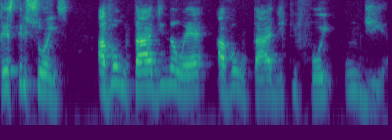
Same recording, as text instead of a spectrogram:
restrições. A vontade não é a vontade que foi um dia.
